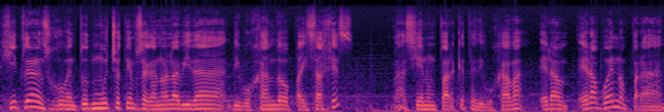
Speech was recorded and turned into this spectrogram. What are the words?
Hitler en su juventud mucho tiempo se ganó la vida dibujando paisajes. Así en un parque te dibujaba. Era, era bueno para,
